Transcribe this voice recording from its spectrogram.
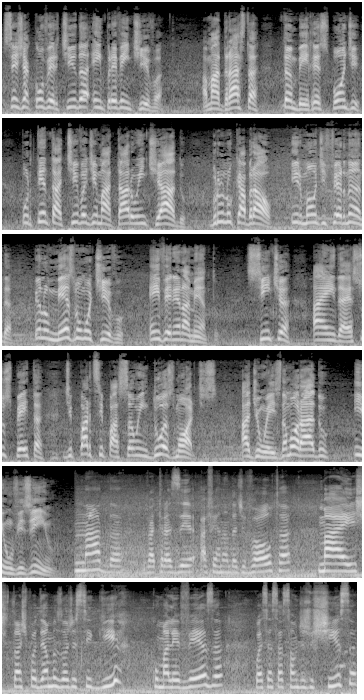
seja convertida em preventiva. A madrasta também responde por tentativa de matar o enteado, Bruno Cabral, irmão de Fernanda, pelo mesmo motivo, envenenamento. Cíntia ainda é suspeita de participação em duas mortes, a de um ex-namorado e um vizinho. Nada vai trazer a Fernanda de volta, mas nós podemos hoje seguir com uma leveza, com a sensação de justiça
